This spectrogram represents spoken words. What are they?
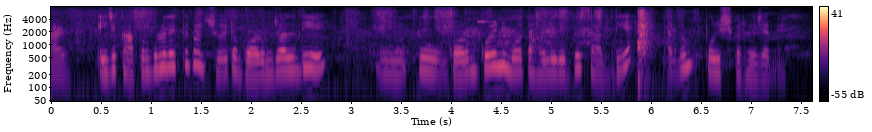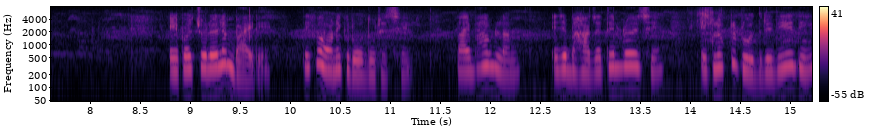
আর এই যে কাপড়গুলো দেখতে পাচ্ছ, এটা গরম জল দিয়ে একটু গরম করে নেব, তাহলে দেখব সাপ দিয়ে একদম পরিষ্কার হয়ে যাবে। এরপর চলে এলাম বাইরে। দেখি অনেক রোদ উঠেছে। তাই ভাবলাম, এই যে ভাজা তেল রয়েছে, এগুলো একটু রোদ্রে দিয়ে দিই।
